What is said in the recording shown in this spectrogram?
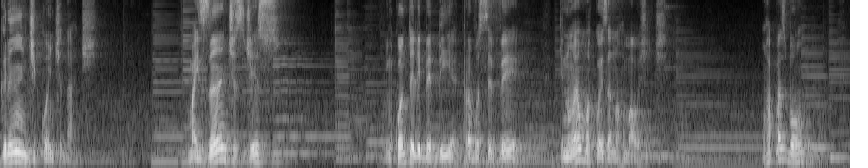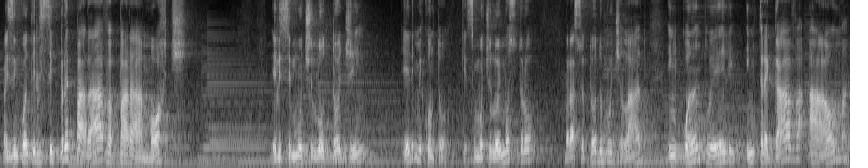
grande quantidade. Mas antes disso, enquanto ele bebia, para você ver que não é uma coisa normal, gente. Um rapaz bom, mas enquanto ele se preparava para a morte, ele se mutilou todinho. Ele me contou que se mutilou e mostrou, braço todo mutilado, enquanto ele entregava a alma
